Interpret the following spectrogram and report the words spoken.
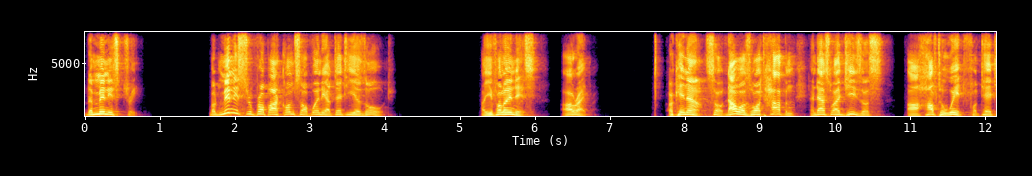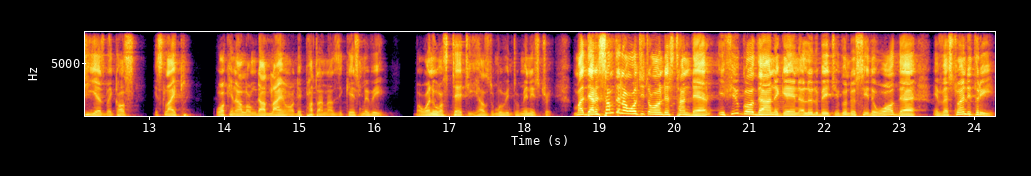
the ministry. But ministry proper comes up when they are 30 years old. Are you following this? All right. Okay, now, so that was what happened. And that's why Jesus uh, have to wait for 30 years because it's like walking along that line or the pattern as the case may be. But when he was 30, he has to move into ministry. But there is something I want you to understand there. If you go down again a little bit, you're going to see the word there in verse 23.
